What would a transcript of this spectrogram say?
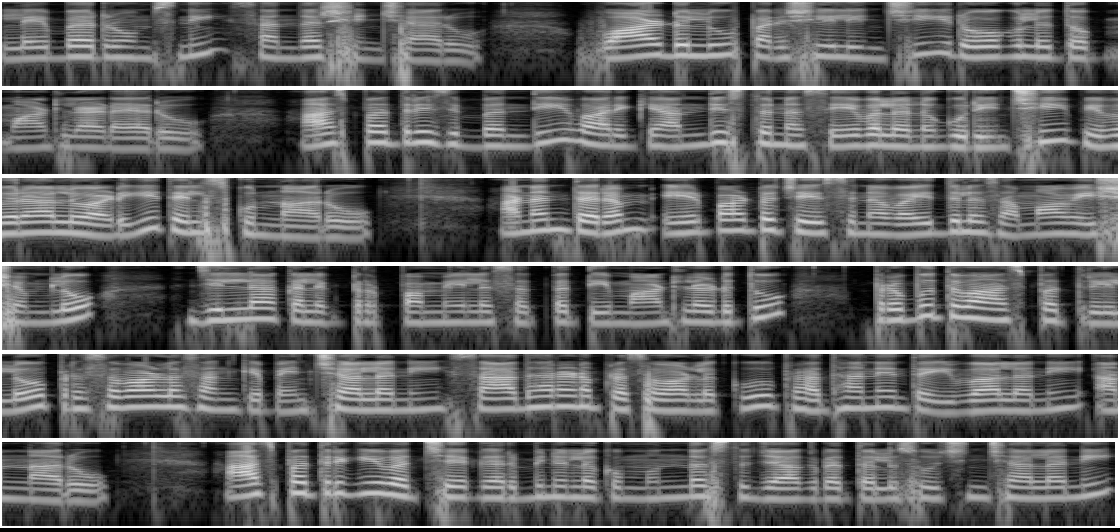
లేబర్ రూమ్స్ని సందర్శించారు. వార్డులు పరిశీలించి రోగులతో మాట్లాడారు. ఆసుపత్రి సిబ్బంది వారికి అందిస్తున్న సేవలను గురించి వివరాలు అడిగి తెలుసుకున్నారు. అనంతరం ఏర్పాటు చేసిన వైద్యుల సమావేశంలో జిల్లా కలెక్టర్ పమేల సత్పతి మాట్లాడుతూ ప్రభుత్వ ఆసుపత్రిలో ప్రసవాళ్ళ సంఖ్య పెంచాలని సాధారణ ప్రసవాలకు ప్రాధాన్యత ఇవ్వాలని అన్నారు. ఆసుపత్రికి వచ్చే గర్భిణులకు ముందస్తు జాగ్రత్తలు సూచించాలని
